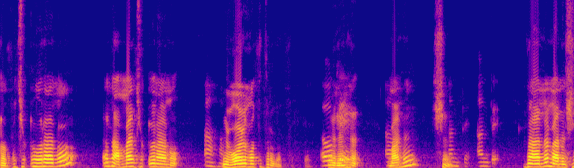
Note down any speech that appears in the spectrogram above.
డబ్బు చుట్టూరాను లేదా అమ్మాయి చుట్టూరాను ఈ వరల్డ్ మొత్తం తిరుగుతుంది ఈ ఓకే రెండు మనీ షీ అంతే అంతే. దాన్ని మనిషి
